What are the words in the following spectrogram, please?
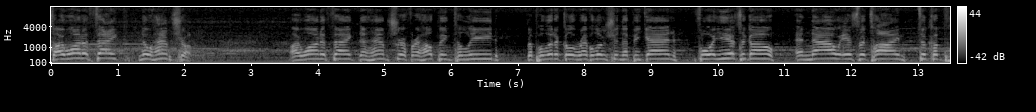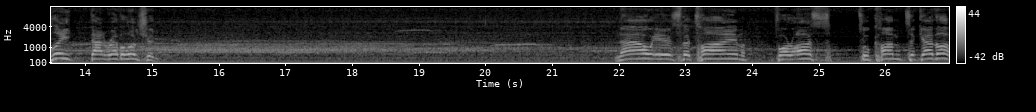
So I want to thank New Hampshire. I want to thank New Hampshire for helping to lead the political revolution that began four years ago, and now is the time to complete that revolution. Now is the time for us to come together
